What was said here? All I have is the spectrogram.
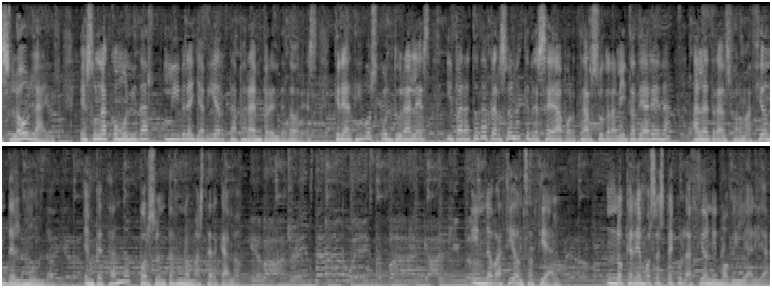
Slow Life es una comunidad libre y abierta para emprendedores, creativos culturales y para toda persona que desea aportar su granito de arena a la transformación del mundo, empezando por su entorno más cercano. Innovación social. No queremos especulación inmobiliaria.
